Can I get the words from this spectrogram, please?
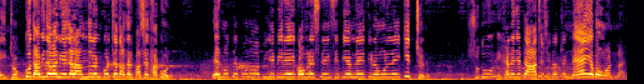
এই যোগ্য দাবি দাবা নিয়ে যারা আন্দোলন করছে, তাদের পাশে থাকুন। এর মধ্যে কোনো বিজেপি নেই, কংগ্রেস নেই, সিপিএম নেই, তৃণমূল নেই, কিচ্ছু নেই। শুধু এখানে যেটা আছে, সেটা হচ্ছে ন্যায় এবং অন্যায়,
